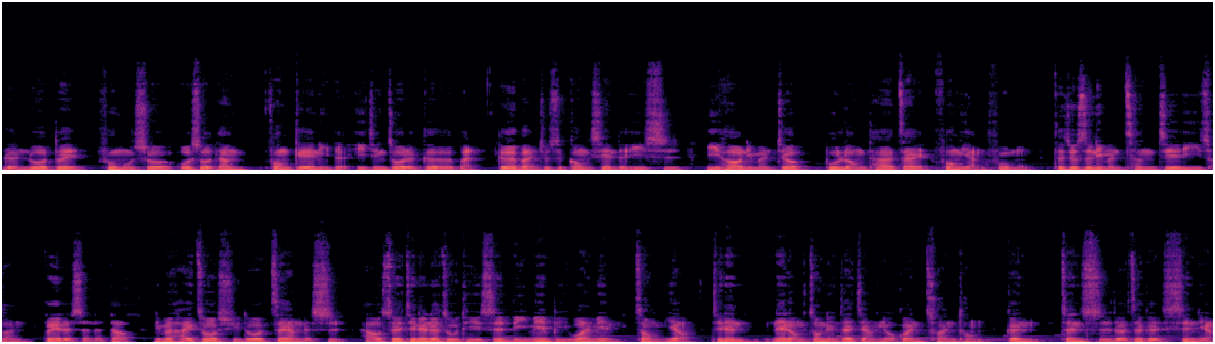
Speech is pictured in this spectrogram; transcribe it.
人若对父母说，我所当奉给你的，已经做了各耳板，各耳板就是贡献的意思。以后你们就不容他再奉养父母。”这就是你们承接遗传，背了神的道，你们还做许多这样的事。好，所以今天的主题是里面比外面重要。今天内容重点在讲有关传统跟真实的这个信仰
